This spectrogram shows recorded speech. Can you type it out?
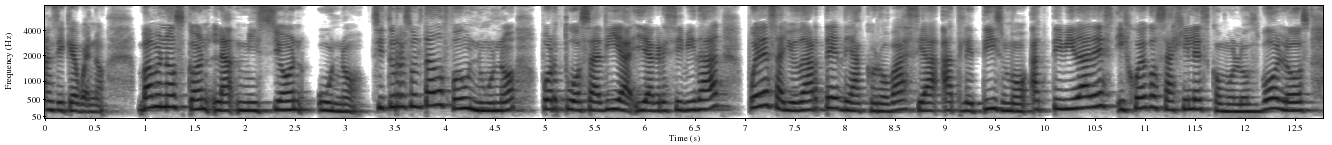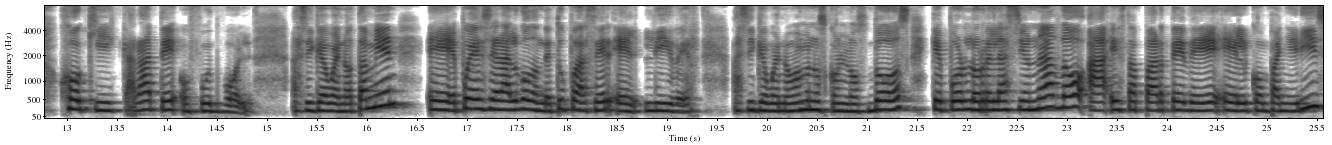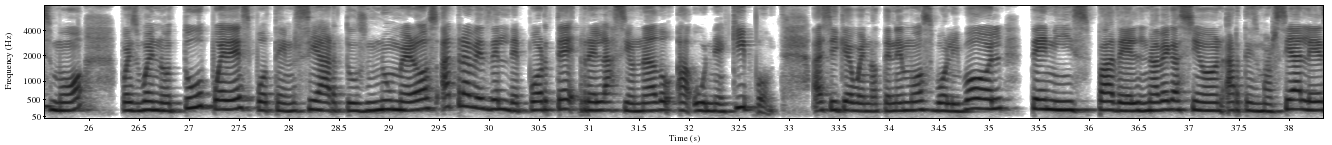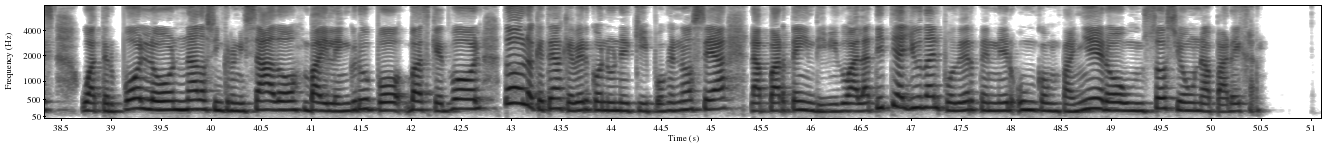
Así que bueno, vámonos con la misión 1. Si tu resultado fue un 1, por tu osadía y agresividad, puedes ayudarte de acrobacia, atletismo, actividades y juegos ágiles como los bolos, hockey, karate o fútbol. Así que bueno, también eh, puede ser algo donde tú puedas ser el líder. Así que bueno, vámonos con los dos, que por lo relacionado a esta parte del compañerismo, pues bueno, tú puedes potenciar tus números a través del deporte relacionado a un equipo. Así que bueno, tenemos voleibol, tenis, pádel, navegación, artes marciales, waterpolo, nado sincronizado, baile en grupo, básquetbol, todo lo que tenga que ver con un equipo, que no sea la parte individual. A ti te ayuda el poder tener un compañero, un socio, una pareja.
